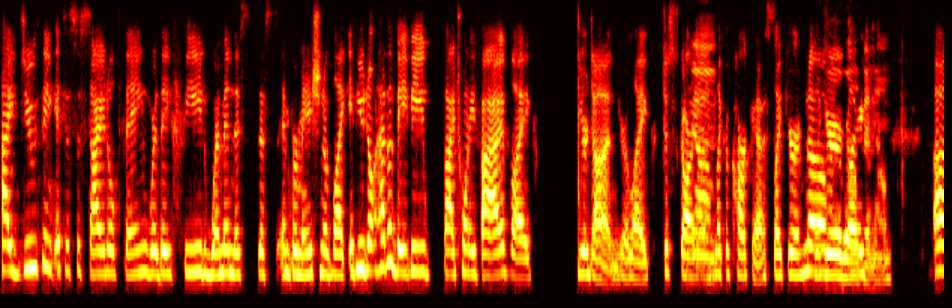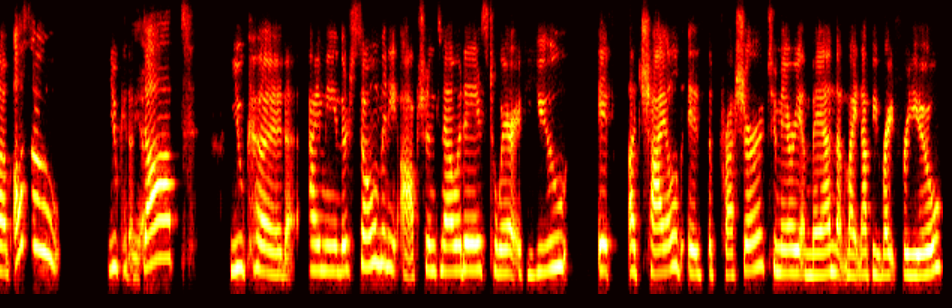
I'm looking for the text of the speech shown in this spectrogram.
i do think it's a societal thing where they feed women this this information of like if you don't have a baby by 25 like you're done you're like discarded yeah. like a carcass like you're no like you're irrelevant like, now um also you could adopt yeah. you could i mean there's so many options nowadays to where if you a child is the pressure to marry a man that might not be right for you,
